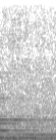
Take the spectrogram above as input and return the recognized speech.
because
